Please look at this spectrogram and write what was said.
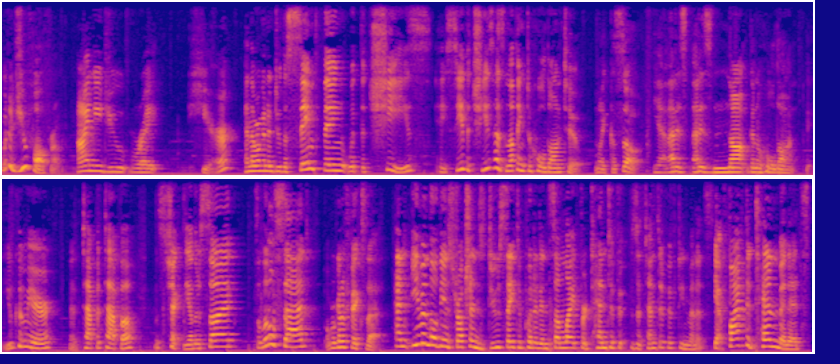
Where did you fall from? I need you right here. And then we're gonna do the same thing with the cheese. Hey, see, the cheese has nothing to hold on to, like so. Yeah, that is that is not gonna hold on. You come here, tappa tappa. Let's check the other side. It's a little sad, but we're gonna fix that. And even though the instructions do say to put it in sunlight for 10 to, is it 10 to 15 minutes? Yeah, five to 10 minutes.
